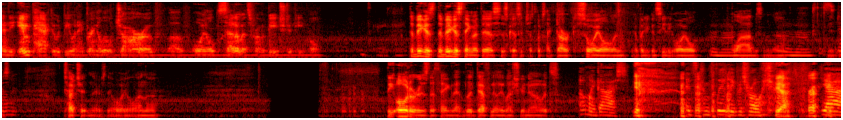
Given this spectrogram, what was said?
and the impact it would be when I bring a little jar of, of oiled sediments from a beach to people. The biggest the biggest thing with this is because it just looks like dark soil, and but you can see the oil Mm-hmm. blobs, and the, you just touch it, and there's the oil on the. The odor is the thing that that definitely lets you know it's. Oh my gosh. Yeah. It's completely petroleum. Yeah. Right. Yeah.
